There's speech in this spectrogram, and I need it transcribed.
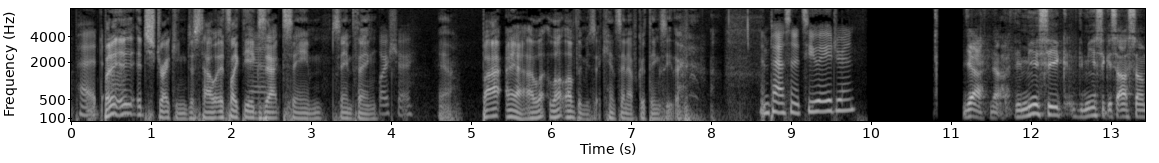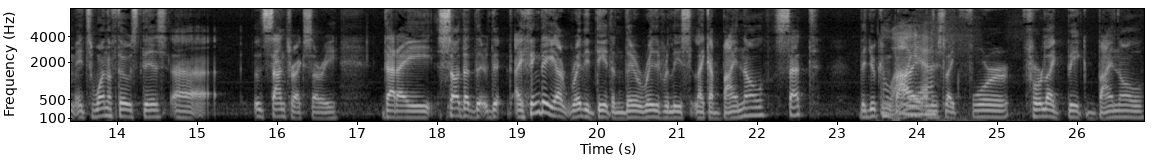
Cuphead, But um, it, it, it's striking just how it's like the Yeah. exact same same thing. for sure. Yeah. But I, yeah, I lo- lo- love the music. Can't say enough good things either. And passing it to you, Adrian. Yeah, no, the music, the music is awesome. It's one of those this uh, soundtracks, sorry, that I saw that the, the, I think they already did, and they already released like a vinyl set that you can Oh, wow, buy, yeah. and it's like four, four like big vinyl.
